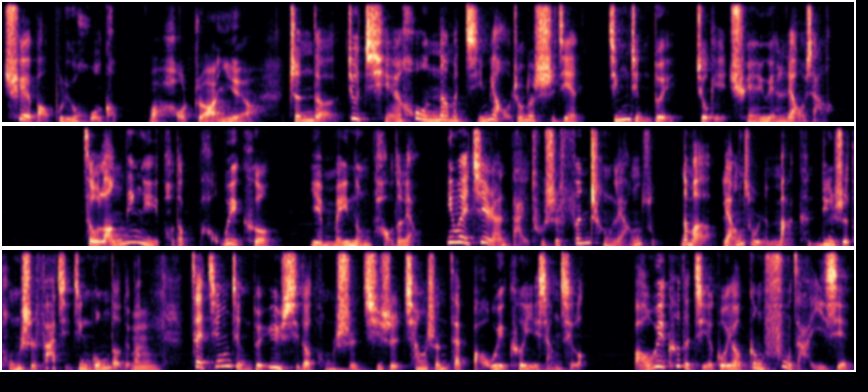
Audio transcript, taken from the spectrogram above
确保不留活口。哇，好专业啊！真的，就前后那么几秒钟的时间，金警队就给全员撂下了。走廊另一头的保卫科也没能逃得了，因为既然歹徒是分成两组，那么两组人马肯定是同时发起进攻的，对吧？嗯，在经警队遇袭的同时，其实枪声在保卫科也响起了。保卫科的结构要更复杂一些，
